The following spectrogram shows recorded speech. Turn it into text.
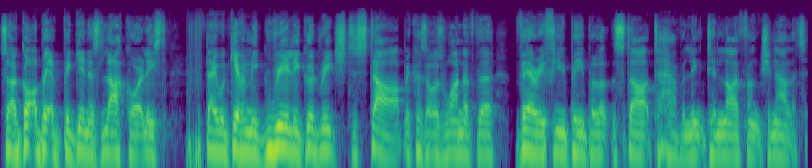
So I got a bit of beginner's luck, or at least they were giving me really good reach to start because I was one of the very few people at the start to have a LinkedIn Live functionality.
